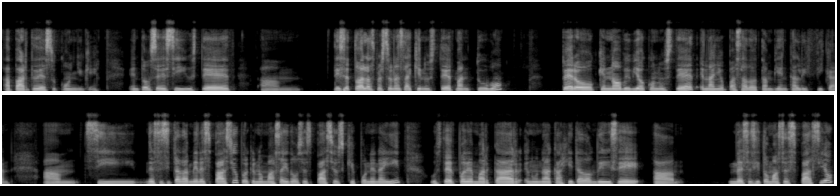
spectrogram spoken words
aparte de su cónyuge. Entonces, si usted dice todas las personas a quien usted mantuvo, pero que no vivió con usted el año pasado también califican. Si necesita también espacio, porque nomás hay dos espacios que ponen ahí, usted puede marcar en una cajita donde dice ah, necesito más espacio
